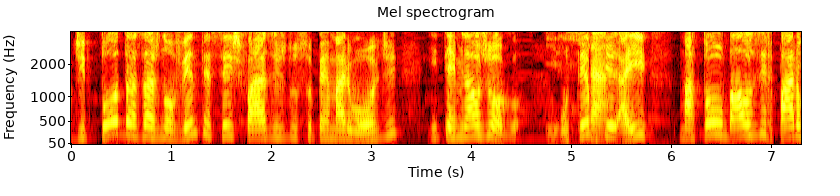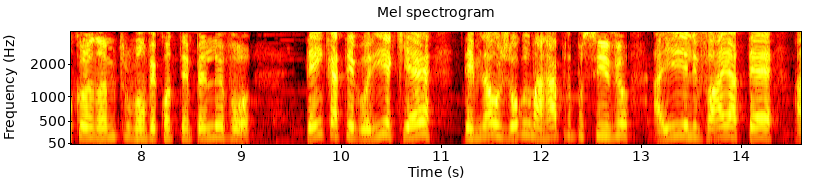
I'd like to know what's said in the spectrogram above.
de todas as 96 fases do Super Mario World e terminar o jogo. Isso. O tempo Tá. que aí matou o Bowser, para o cronômetro, vamos ver quanto tempo ele levou. Tem categoria que é terminar o jogo o mais rápido possível, aí ele vai até a-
